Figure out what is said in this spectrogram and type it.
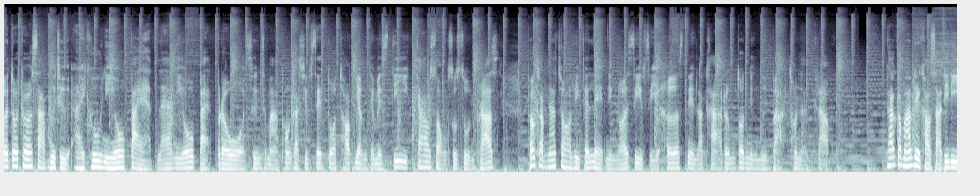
เปิดตัวโทรศัพท์มือถือ iQOO Neo 8 และ Neo 8 Pro ซึ่งจะมาพร้อมกับชิปเซตตัวท็อปอย่าง Dimensity 9200 Plus พร้อมกับหน้าจอ refresh rate 144 Hz ในราคาเริ่มต้น 10,000 บาทเท่านั้นครับถ้าก็มาอัปเดตข่าวสารที่ดี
